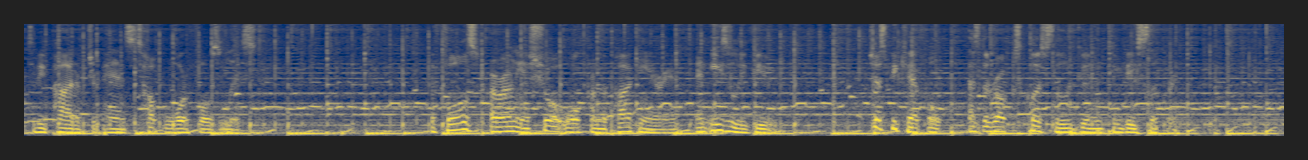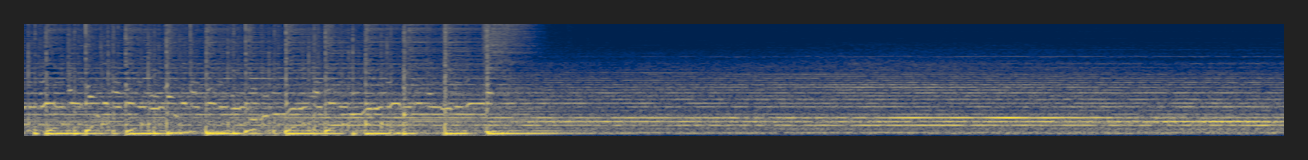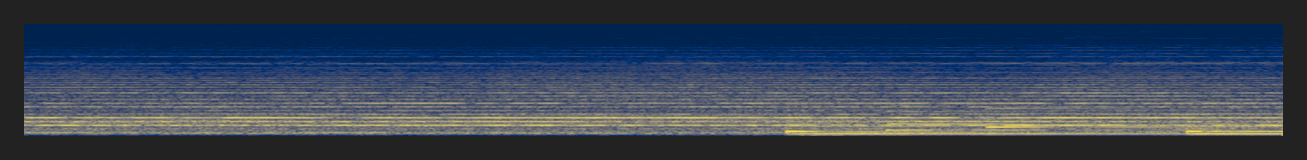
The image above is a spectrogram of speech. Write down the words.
to be part of Japan's top waterfalls list. The falls are only a short walk from the parking area and easily viewed. Just be careful, as the rocks close to the lagoon can be slippery.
